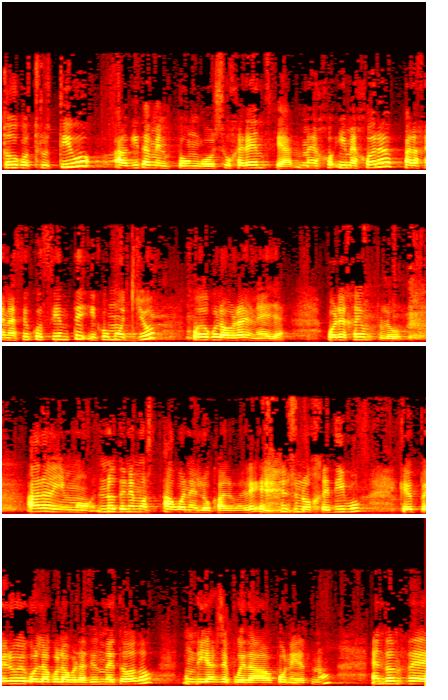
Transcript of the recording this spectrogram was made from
todo constructivo, aquí también pongo sugerencias y mejoras para generación consciente y cómo yo puedo colaborar en ellas. Por ejemplo, ahora mismo no tenemos agua en el local, ¿vale? Es un objetivo que espero que con la colaboración de todos un día se pueda poner, ¿no? Entonces,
